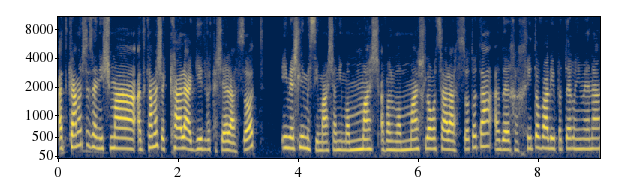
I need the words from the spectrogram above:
עד כמה שזה נשמע, עד כמה שקל להגיד וקשה לעשות, אם יש לי משימה שאני ממש, אבל ממש לא רוצה לעשות אותה, הדרך הכי טובה להיפטר ממנה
